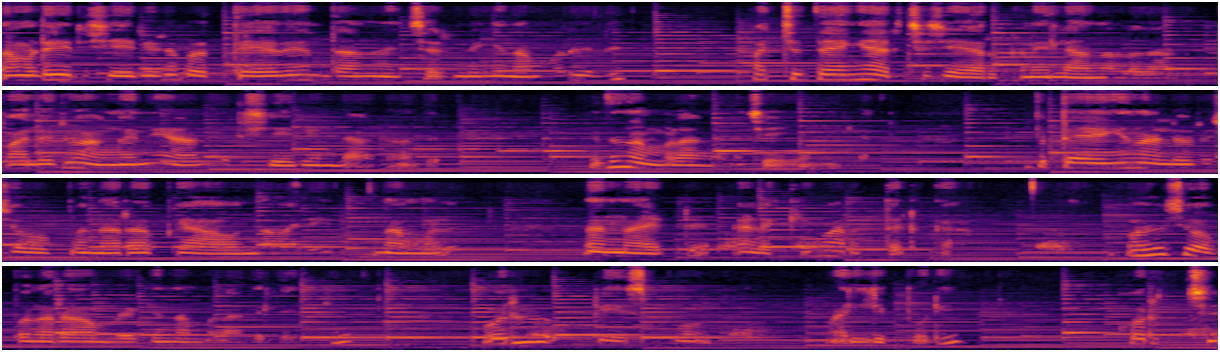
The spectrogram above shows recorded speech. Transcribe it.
നമ്മുടെ എരിശ്ശേരിയുടെ പ്രത്യേകത എന്താണെന്ന് വെച്ചിട്ടുണ്ടെങ്കിൽ നമ്മളിത് പച്ചത്തേങ്ങ അരച്ച് ചേർക്കണില്ല എന്നുള്ളതാണ്. പലരും അങ്ങനെയാണ് എരിശ്ശേരി ഉണ്ടാക്കുന്നത്. ഇത് നമ്മൾ അങ്ങനെ ചെയ്യുന്നില്ല. ഇപ്പം തേങ്ങ നല്ലൊരു ചുവപ്പ് നിറമൊക്കെ ആവുന്ന വരെ നമ്മൾ നന്നായിട്ട് ഇളക്കി വറുത്തെടുക്കുക. ഒരു ചുവപ്പ് നിറമാകുമ്പോഴേക്കും നമ്മൾ അതിലേക്ക് ഒരു ടീസ്പൂൺ മല്ലിപ്പൊടി കുറച്ച്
